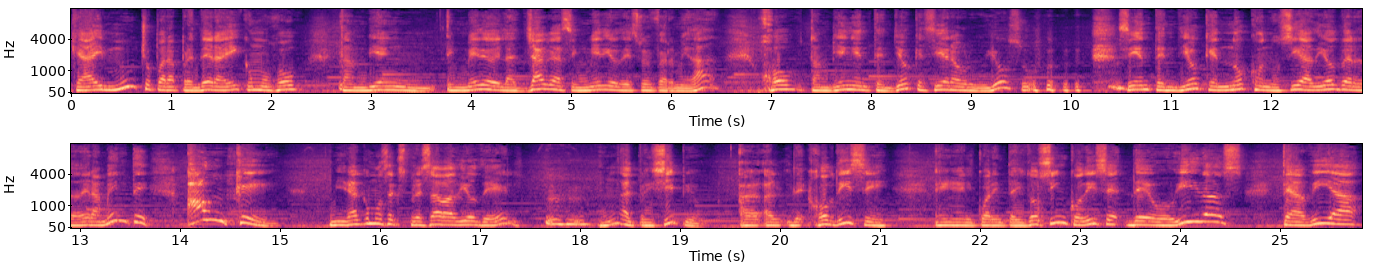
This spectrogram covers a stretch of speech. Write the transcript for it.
que hay mucho para aprender ahí, como Job también en medio de las llagas, en medio de su enfermedad, Job también entendió que sí era orgulloso, sí entendió que no conocía a Dios verdaderamente, aunque mira cómo se expresaba Dios de él. Al principio, Job dice en el 42.5, dice, de oídas te había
